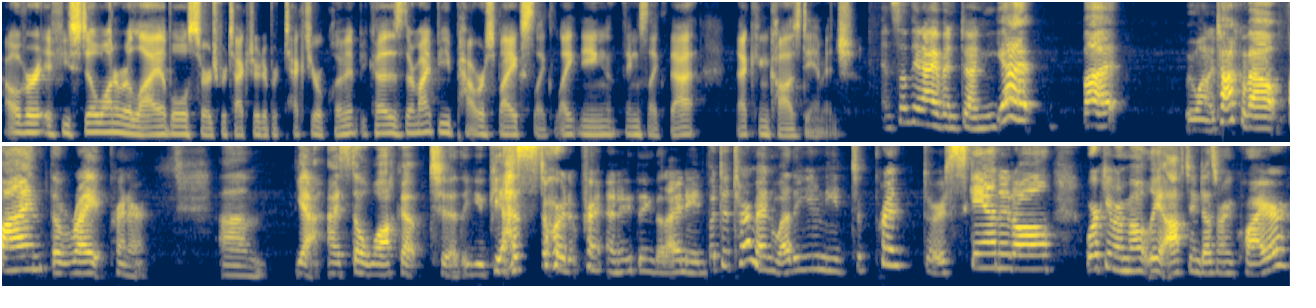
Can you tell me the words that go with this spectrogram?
However, if you still want a reliable surge protector to protect your equipment, because there might be power spikes like lightning, things like that, that can cause damage. And something I haven't done yet, but we want to talk about find the right printer. Um, yeah, I still walk up to the UPS store to print anything that I need, but determine whether you need to print or scan it all. Working remotely often doesn't require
